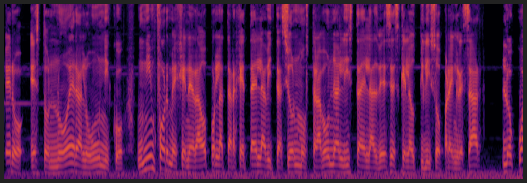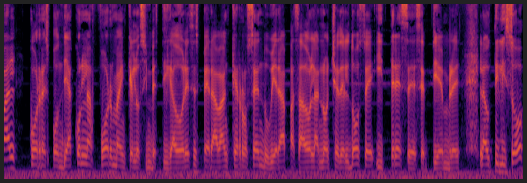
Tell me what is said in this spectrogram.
Pero esto no era lo único. Un informe generado por la tarjeta de la habitación mostraba una lista de las veces que la utilizó para ingresar, lo cual correspondía con la forma en que los investigadores esperaban que Rosendo hubiera pasado la noche del 12 y 13 de septiembre. La utilizó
